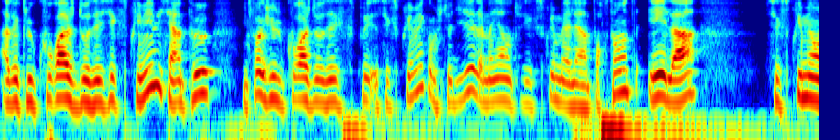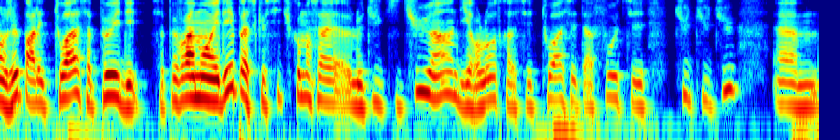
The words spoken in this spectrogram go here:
avec le courage d'oser s'exprimer, mais c'est un peu, une fois que j'ai eu le courage d'oser s'exprimer, comme je te disais, la manière dont tu t'exprimes elle est importante. Et là, s'exprimer en jeu, parler de toi, ça peut aider. Ça peut vraiment aider parce que si tu commences à le tu qui tue, hein, dire l'autre c'est toi, c'est ta faute, c'est tu, tu, tu, euh,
